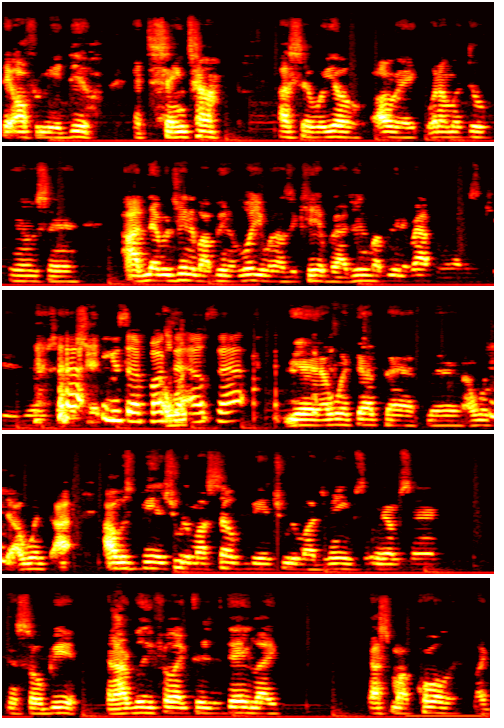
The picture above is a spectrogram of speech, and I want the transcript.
they offered me a deal. At the same time, I said, well, yo, all right, what I'm gonna do? You know what I'm saying? I never dreamed about being a lawyer when I was a kid, but I dreamed about being a rapper I was a kid. You know what I'm saying? You said fuck I the LSAT. yeah, I went that path, man. I went, I went, I, I was being true to myself, being true to my dreams. You know what I'm saying? And so be it. And I really feel like to this day, like that's my calling. Like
